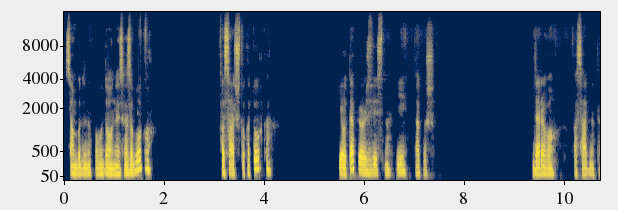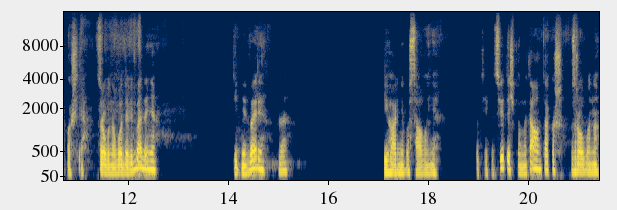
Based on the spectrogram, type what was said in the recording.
Сам будинок побудований з газоблоку. Фасад штукатурка. Є утеплювач, звісно, і також дерево фасадне також є. Зроблено водовідведення, кітні двері вже і гарні поставлені. Тут є підсвіточка, металом також зроблено.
